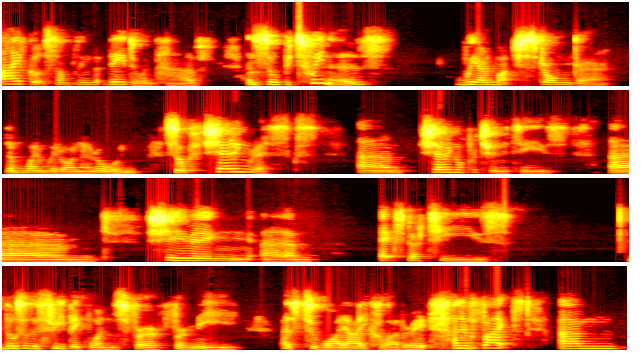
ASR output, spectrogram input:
I've got something that they don't have. And so between us, we are much stronger than when we're on our own. So sharing risks, um, sharing opportunities, um, sharing um, expertise. Those are the three big ones for, for me as to why I collaborate. And in fact, um,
